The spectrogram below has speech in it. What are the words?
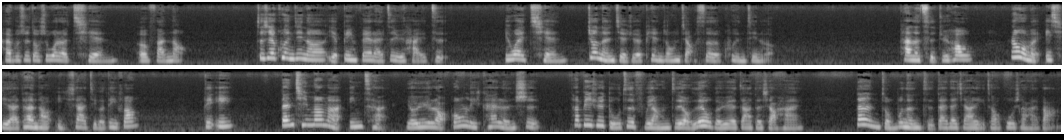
还不是都是为了钱而烦恼？这些困境呢，也并非来自于孩子，因为钱就能解决片中角色的困境了。看了此剧后，让我们一起来探讨以下几个地方：第一，单亲妈妈英彩由于老公离开人世，她必须独自抚养只有六个月大的小孩，但总不能只待在家里照顾小孩吧？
